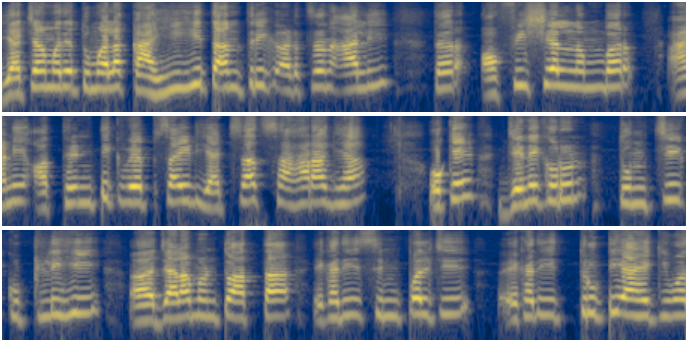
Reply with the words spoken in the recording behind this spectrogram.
याच्यामध्ये तुम्हाला काहीही तांत्रिक अडचण आली तर ऑफिशियल नंबर आणि ऑथेंटिक वेबसाईट याचाच सहारा घ्या. ओके? जेणेकरून तुमची कुठलीही ज्याला म्हणतो आत्ता एखादी सिम्पलची एखादी त्रुटी आहे किंवा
